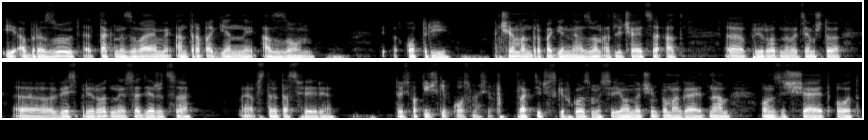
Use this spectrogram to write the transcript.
и образуют э, так называемый антропогенный озон О3. Чем антропогенный озон отличается от э, природного? Тем, что э, весь природный содержится Э, в стратосфере. То есть фактически в космосе. Практически в космосе. И он очень помогает нам. Он защищает от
